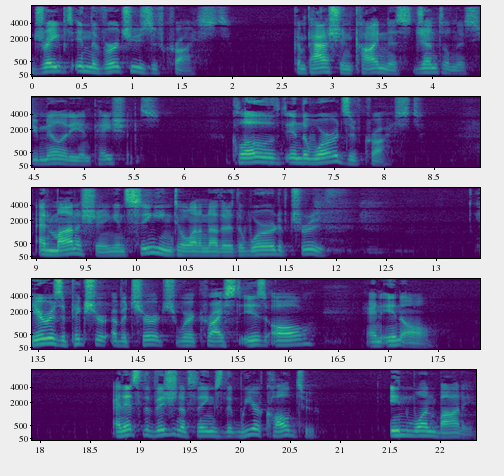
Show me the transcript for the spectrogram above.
draped in the virtues of Christ compassion, kindness, gentleness, humility, and patience, clothed in the words of Christ, admonishing and singing to one another the word of truth. Here is a picture of a church where Christ is all and in all. And it's the vision of things that we are called to in one body.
